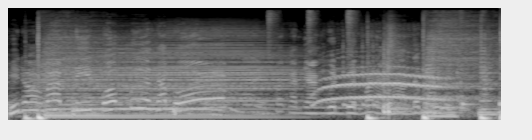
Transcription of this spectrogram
พี่น้องมาปรีปมมือครับผม ประกันยางบืนๆมาหนาทานด้บ้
